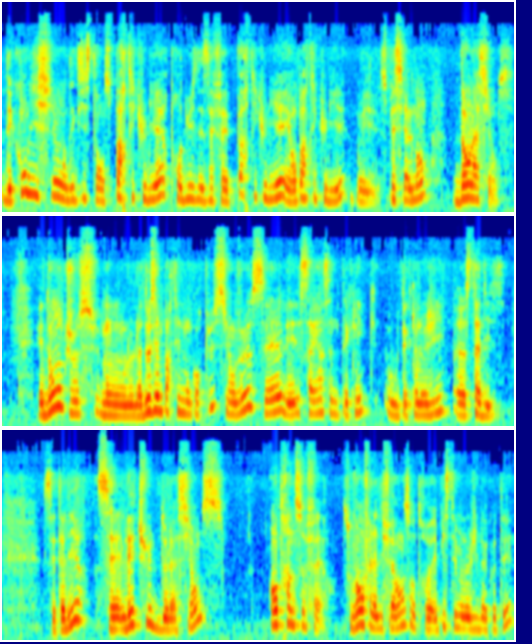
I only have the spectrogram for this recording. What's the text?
des conditions d'existence particulières produisent des effets particuliers, et en particulier, oui, spécialement, dans la science. Et donc, la deuxième partie de mon corpus, si on veut, c'est les Science and Technique ou Technology uh, Studies. C'est-à-dire, c'est l'étude de la science en train de se faire. Souvent, on fait la différence entre épistémologie d'un côté,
